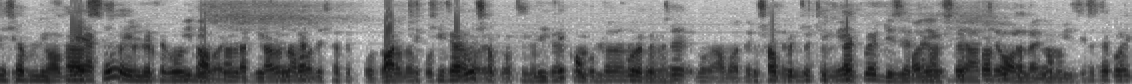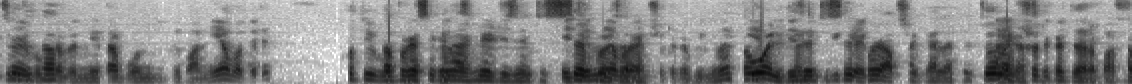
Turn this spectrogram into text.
যেসব লেখা আছে এই লেখাগুলো আপনারা কারণ আমাদের সাথে প্রতারণা ঠিকানা সবকিছু লিখে প্রতারণা করে দেবেন। এবং আমাদের সবকিছু ঠিক থাকলে ডিজাইন করবেন বিজনেস করছে এবং এবং তাদের নেতা বন্ধু বানিয়ে আমাদের ক্ষতি তারপর কাছে এখানে আসলে ডিজাইনটি সেভ জন্য আমরা যাবে। একশো টাকা বিনিময় তো ওই ডিজাইনটি সেভ আপনার গ্যালারিতে চলে একশো গেছে। টাকা যারা পাচ্ছে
